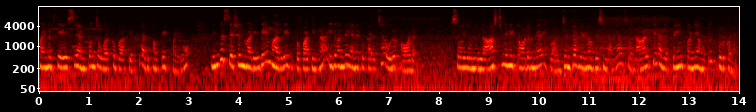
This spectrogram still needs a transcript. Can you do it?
ஃபைனல் ஃபேஸ் அண்ட் கொஞ்சம் ஒர்க்கு பாக்கி இருக்குது அது கம்ப்ளீட் பண்ணிடுவோம். இந்த செஷன் மாதிரி இதே மாதிரி இப்போ பார்த்தீங்கன்னா இது வந்து எனக்கு கிடைச்ச ஒரு ஆர்டர் ஸோ இது வந்து லாஸ்ட் மினிட் ஆர்டருங்க இப்போ அர்ஜென்ட்டாக வேணும் அப்படின்னு சொன்னாங்க. ஸோ நாளைக்கே நான் அதை பெயிண்ட் பண்ணி அவங்களுக்கு கொடுக்கணும்.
